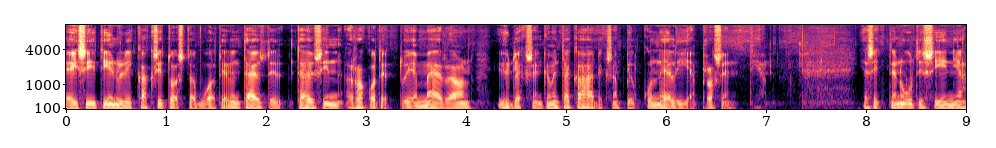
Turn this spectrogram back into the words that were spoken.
ACTin yli 12-vuotiaiden täysin rokotettujen määrä on 98,4 prosenttia. Ja sitten uutisiin ja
